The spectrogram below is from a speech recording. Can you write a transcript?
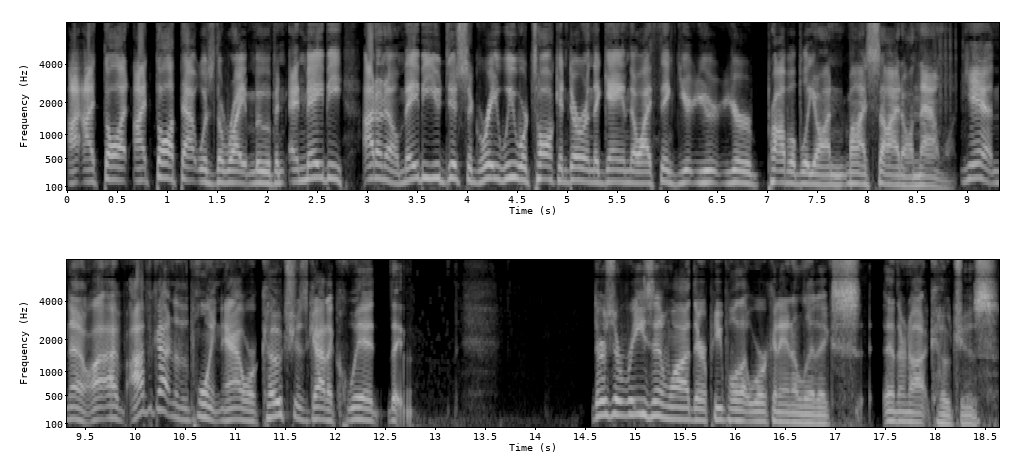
I, I thought I thought that was the right move, and, and maybe I don't know. Maybe you disagree. We were talking during the game, though. I think you're you're, you're probably on my side on that one. Yeah, no, I've I've gotten to the point now where coaches got to quit. They, there's a reason why there are people that work in analytics and they're not coaches.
